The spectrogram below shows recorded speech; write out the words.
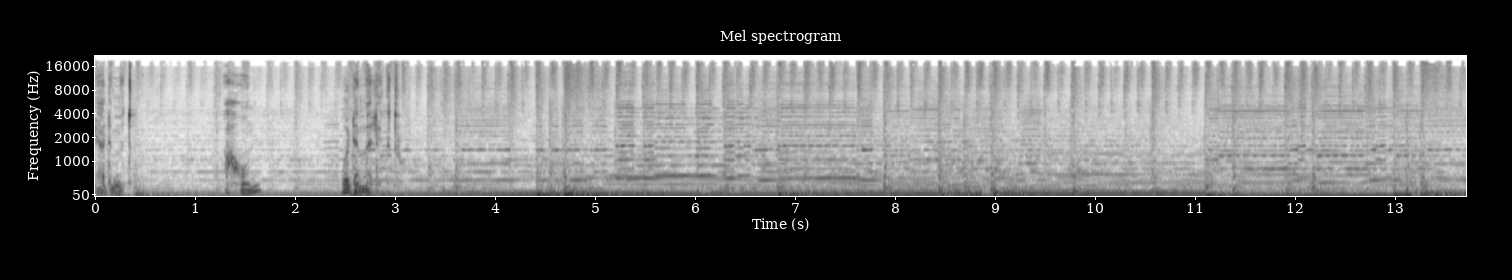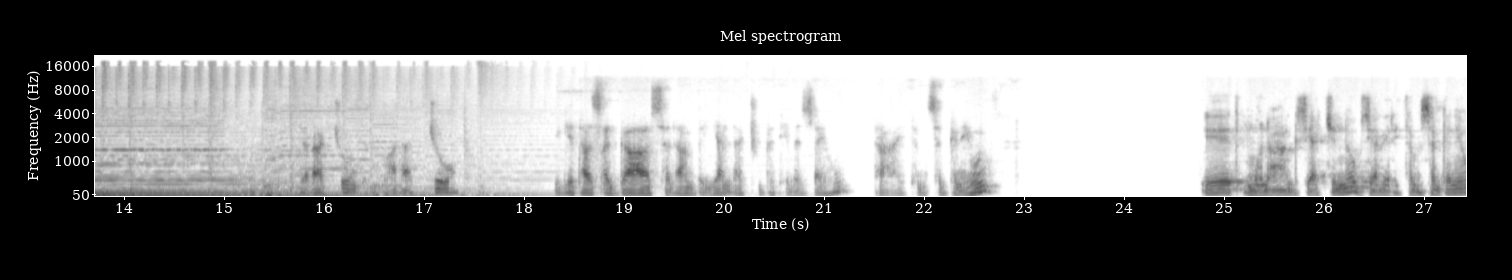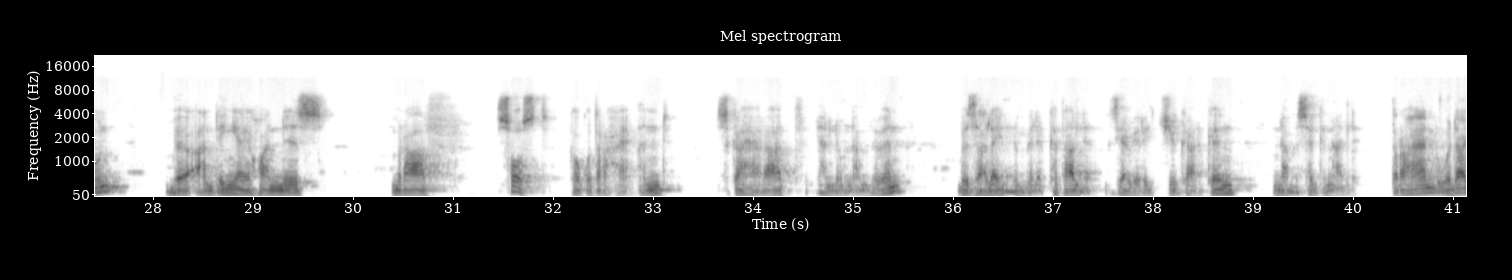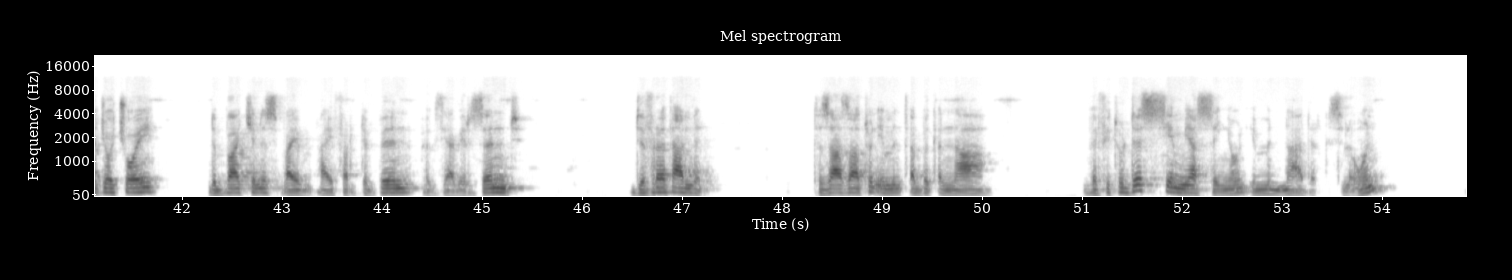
ያድምጡ። አሁን ወደ መልእክቱ። ደራችሁ እንደምዋላችሁ የጌታ ጸጋ ሰላም በያላችሁበት የበዛ ይሁን። የተመሰገነ ይሁን። የጥሞና ጊዜያችን ነው። እግዚአብሔር የተመሰገነ ይሁን። በአንደኛ ዮሐንስ ምዕራፍ ሶስት ከቁጥር 21 እስከ 24 ያለውን አንብበን በዛ ላይ እንመለከታለን። እግዚአብሔር እጅግ አድርገን እናመሰግናለን። ቁጥር 21 ወዳጆች ሆይ ልባችንስ ባይፈርድብን በእግዚአብሔር ዘንድ ድፍረት አለን። ትእዛዛቱን የምንጠብቅና በፊቱ ደስ የሚያሰኘውን የምናደርግ ስለሆን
